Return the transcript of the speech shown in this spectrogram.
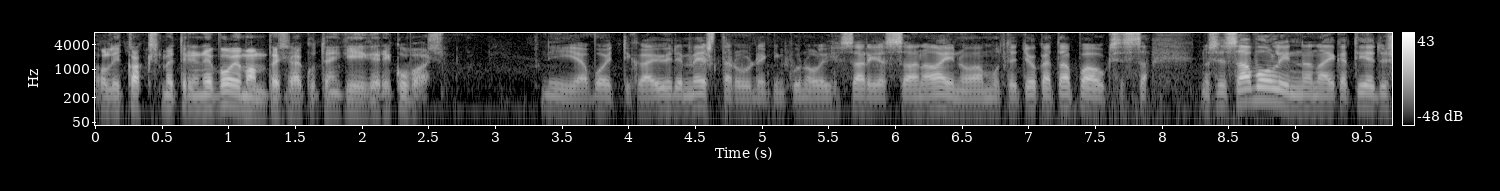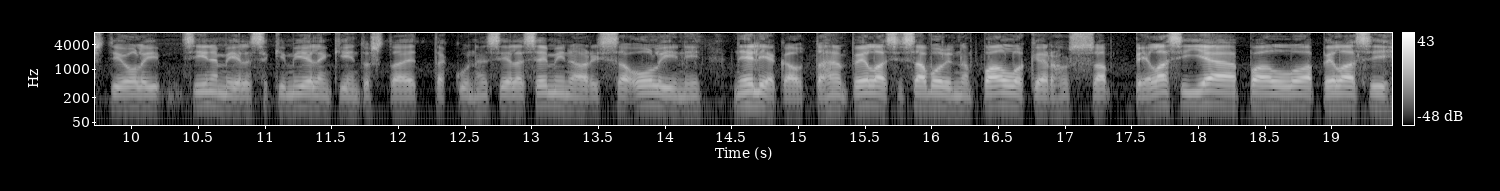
Oli kaksimetrinen voimanpesä, kuten Kiikeri kuvasi. Niin, ja voitti kai yhden mestaruudenkin, kun oli sarjassaan ainoa, mutta joka tapauksessa, no se Savonlinnan aika tietysti oli siinä mielessäkin mielenkiintoista, että kun hän siellä seminaarissa oli, niin neljä kautta hän pelasi Savonlinnan pallokerhossa, pelasi jääpalloa, pelasi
